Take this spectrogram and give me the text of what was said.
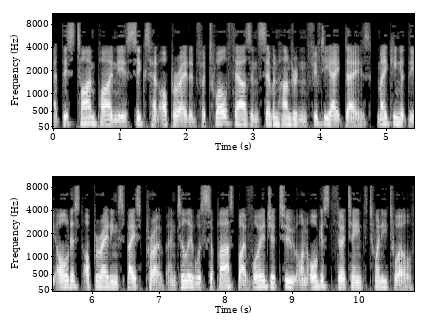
At this time Pioneer 6 had operated for 12,758 days, making it the oldest operating space probe until it was surpassed by Voyager 2 on August 13, 2012.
